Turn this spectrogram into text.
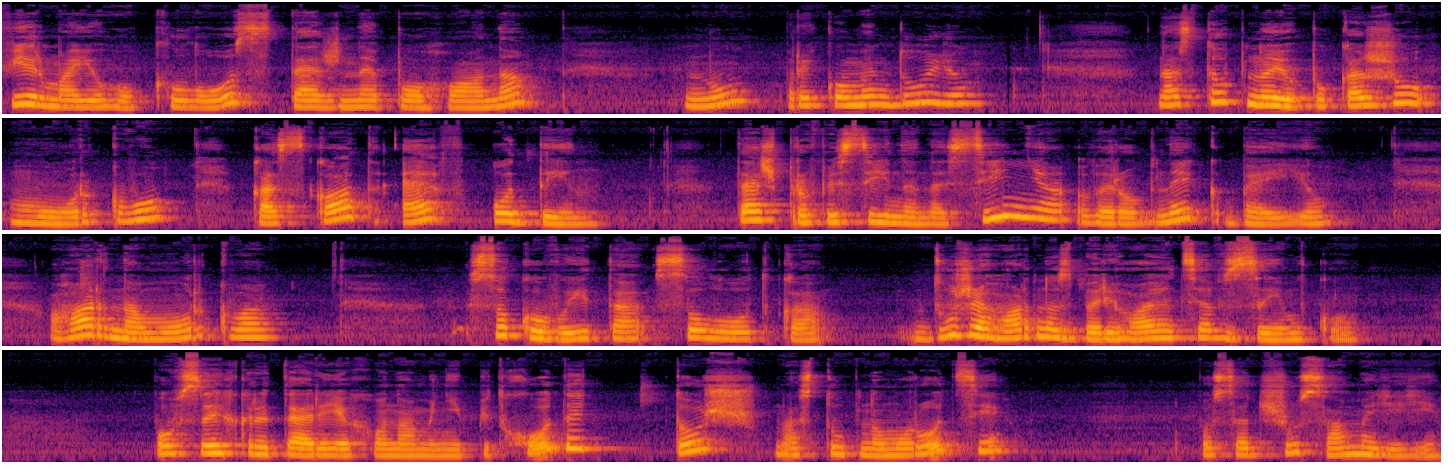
Фірма його Клос теж непогана. Ну, рекомендую. Наступною покажу моркву Каскад F1. Теж професійне насіння, виробник Бейю. Гарна морква, соковита, солодка, дуже гарно зберігається взимку. По всіх критеріях вона мені підходить, тож в наступному році посаджу саме її.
